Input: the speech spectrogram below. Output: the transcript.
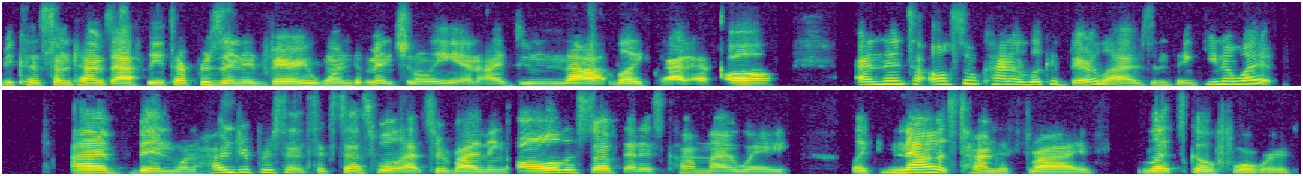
because sometimes athletes are presented very one dimensionally and I do not like that at all and then to also kind of look at their lives and think, you know what? I've been 100% successful at surviving all the stuff that has come my way. Like now it's time to thrive. Let's go forward.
